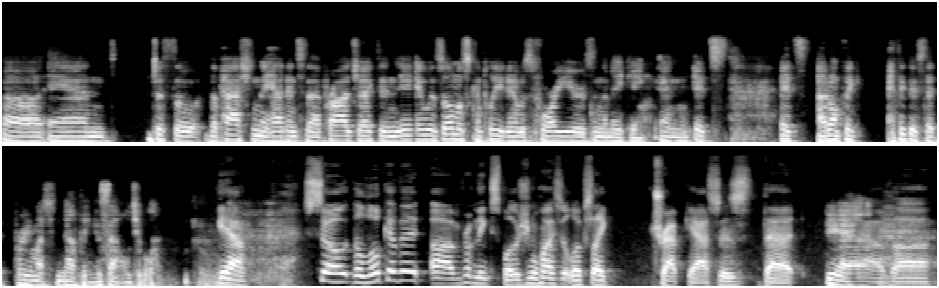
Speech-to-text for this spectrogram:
Uh, and just the the passion they had into that project, and it was almost complete, and it was four years in the making. And it's it's I don't think I think they said pretty much nothing is salvageable. Yeah. So the look of it, um, from the explosion wise, it looks like trapped gases that Yeah, have uh,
